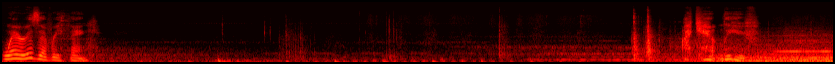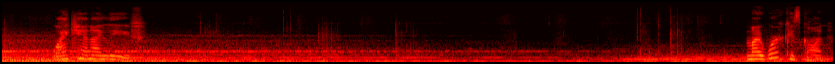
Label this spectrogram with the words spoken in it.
Where is everything? I can't leave. Why can't I leave? My work is gone.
